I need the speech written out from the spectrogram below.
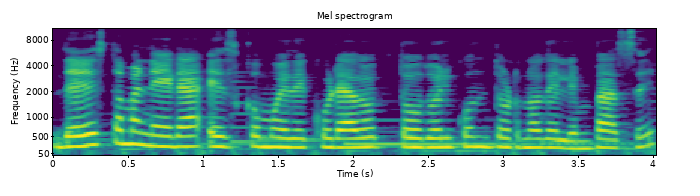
De esta manera es como he decorado todo el contorno del envase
